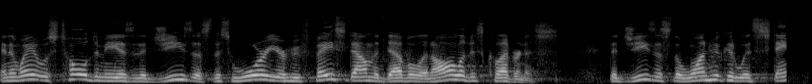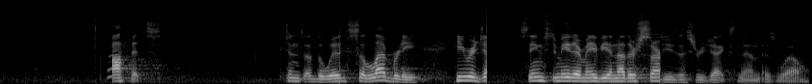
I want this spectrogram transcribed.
and the way it was told to me is that Jesus, this warrior who faced down the devil in all of his cleverness, that Jesus, the one who could withstand prophets of the wicked celebrity, he rejects. Seems to me there may be another sermon. Jesus rejects them as well.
